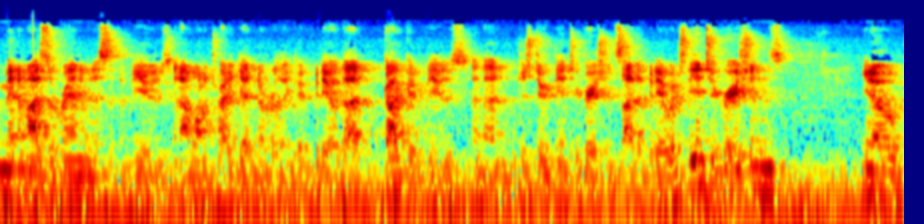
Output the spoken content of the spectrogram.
minimize the randomness of the views and I want to try to get in a really good video that got good views and then just doing the integration side of the video, which the integrations, you know,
